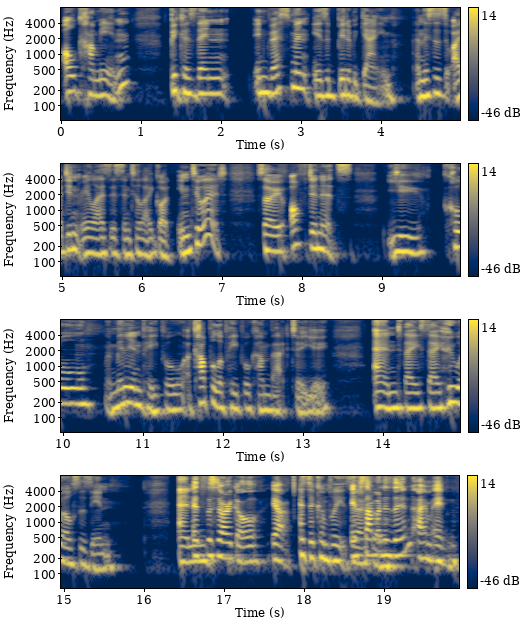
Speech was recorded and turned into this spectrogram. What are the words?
I'll come in because then investment is a bit of a game. And this is, I didn't realize this until I got into it. So often it's you call a million people, a couple of people come back to you and they say, who else is in? And It's the circle. Yeah. it's a complete circle. If someone is in, I'm in.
